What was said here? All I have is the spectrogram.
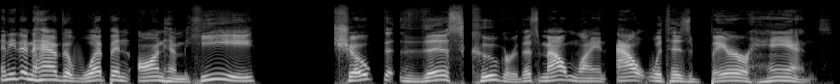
and he didn't have a weapon on him. He choked this cougar, this mountain lion, out with his bare hands.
